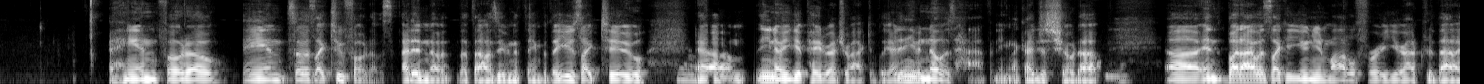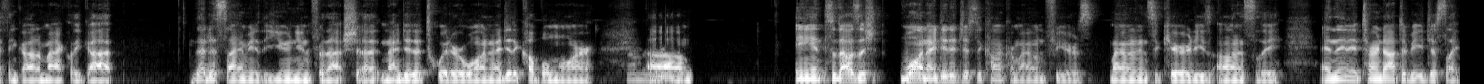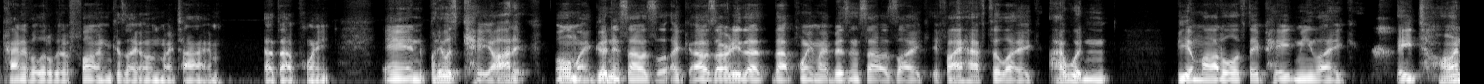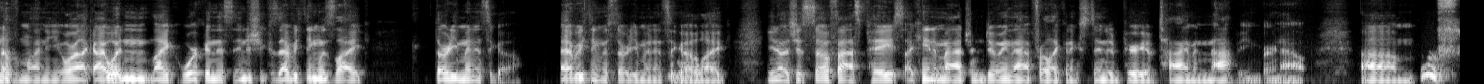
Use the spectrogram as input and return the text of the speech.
a hand photo and so it was like two photos. I didn't know that that was even a thing, but they used like two. Yeah. Um, you know, you get paid retroactively. I didn't even know it was happening. Like I just showed up, uh, and but I was like a union model for a year after that. I think automatically got that assigned me to the union for that shit, and I did a Twitter one, and I did a couple more. Oh um, and so that was a sh- one. I did it just to conquer my own fears, my own insecurities, honestly. And then it turned out to be just like kind of a little bit of fun because I owned my time at that point. and but it was chaotic oh my goodness i was like i was already that that point in my business i was like if i have to like i wouldn't be a model if they paid me like a ton of money or like i wouldn't like work in this industry because everything was like 30 minutes ago everything was 30 minutes ago mm-hmm. like you know it's just so fast paced i can't imagine doing that for like an extended period of time and not being burnt out um Oof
